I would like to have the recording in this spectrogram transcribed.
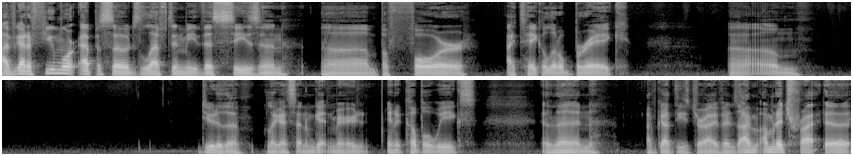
I've got a few more episodes left in me this season um before I take a little break. Um due to the like I said, I'm getting married in a couple weeks, and then I've got these drive-ins. I'm I'm gonna try to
